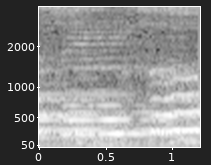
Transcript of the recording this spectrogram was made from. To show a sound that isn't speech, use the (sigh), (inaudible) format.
Love is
